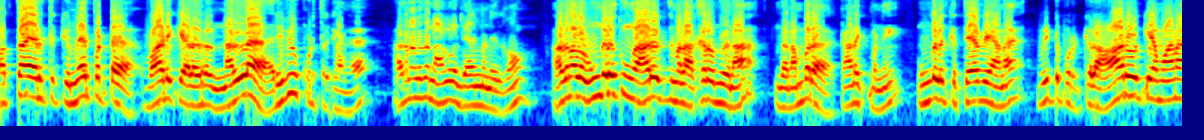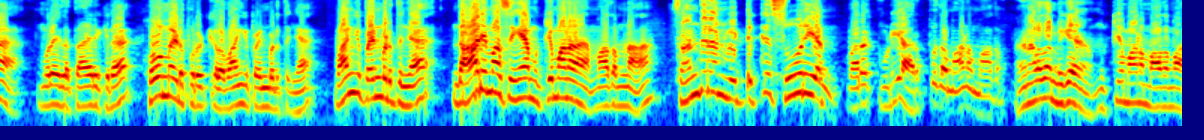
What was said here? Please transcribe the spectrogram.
பத்தாயிரத்துக்கு மேற்பட்ட வாடிக்கையாளர்கள் நல்ல ரிவ்யூ கொடுத்துருக்காங்க. அதனால தான் நாங்களும் ஜாயின் பண்ணியிருக்கோம். அதனால் உங்களுக்கு உங்கள் ஆரோக்கியத்து மேலே அக்கறை இருந்ததுன்னா இந்த நம்பரை கானெக்ட் பண்ணி உங்களுக்கு தேவையான வீட்டு பொருட்களை ஆரோக்கியமான முறையில் தயாரிக்கிற ஹோம்மேடு பொருட்களை வாங்கி பயன்படுத்துங்க. வாங்கி பயன்படுத்துங்க. இந்த ஆடி மாதம் ஏன் முக்கியமான மாதம்னா சந்திரன் வீட்டுக்கு சூரியன் வரக்கூடிய அற்புதமான மாதம். அதனாலதான் மிக முக்கியமான மாதமா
